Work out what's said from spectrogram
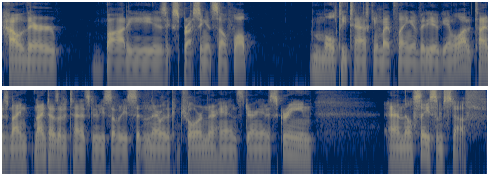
how their body is expressing itself while multitasking by playing a video game. A lot of times, nine nine times out of ten, it's going to be somebody sitting there with a controller in their hand, staring at a screen, and they'll say some stuff,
